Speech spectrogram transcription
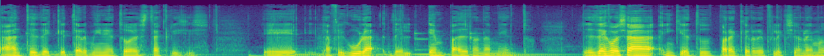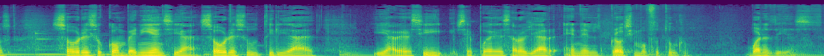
antes de que termine toda esta crisis. Eh, la figura del empadronamiento. Les dejo esa inquietud para que reflexionemos sobre su conveniencia, sobre su utilidad y a ver si se puede desarrollar en el próximo futuro. Buenos días.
